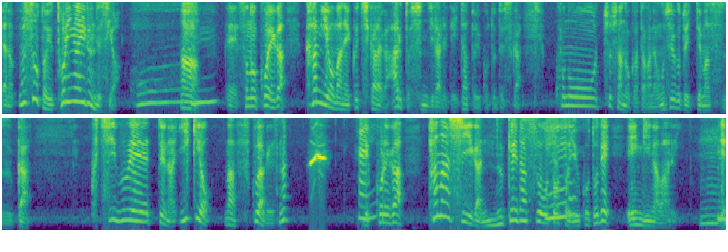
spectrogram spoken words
あの、嘘という鳥がいるんですよ。うんえーその声が神を招く力があると信じられていたということですが、この著者の方がね、面白いこと言ってますが、口笛っていうのは息を、まあ、吹くわけですな。で、はい。これが、魂が抜け出す音ということで、縁起が悪い。で、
